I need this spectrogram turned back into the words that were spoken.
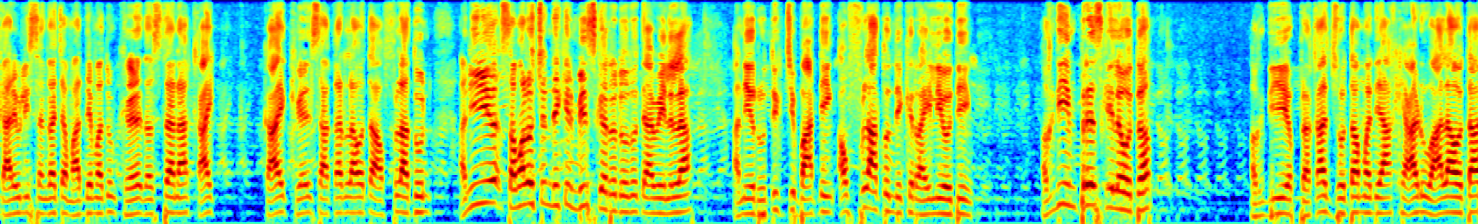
कारिवली संघाच्या माध्यमातून खेळत असताना काय काय खेळ साकारला होता अफलातून. आणि समालोचन देखील मिस करत होतो त्यावेळेला आणि ऋतिकची बॅटिंग अफलातून देखील राहिली होती. अगदी इम्प्रेस केलं होतं. अगदी प्रकाश झोतामध्ये हा खेळाडू आला होता.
